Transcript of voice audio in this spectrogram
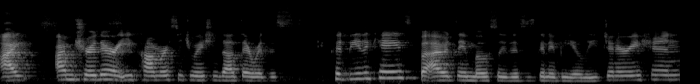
I I'm sure there are e-commerce situations out there where this could be the case, but I would say mostly this is going to be a lead generation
